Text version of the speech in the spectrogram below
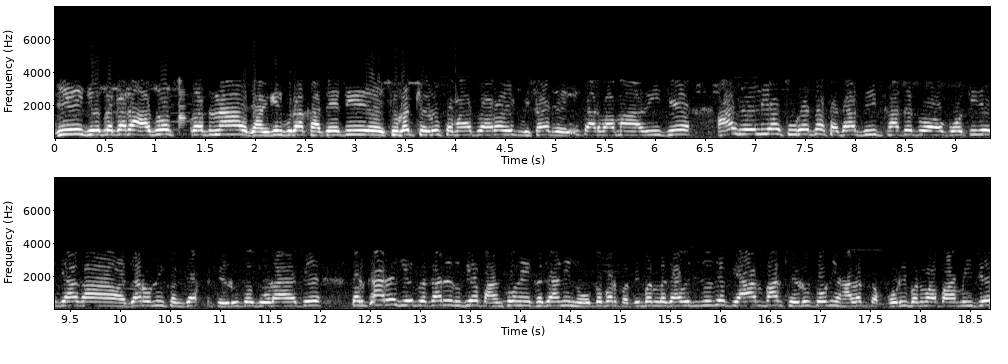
જી, જે પ્રકારે આજરોજ સુરતના જહાંગીરપુરા ખાતેથી સુરત ખેડૂત સમાજ દ્વારા એક વિશાળ રેલી કાઢવામાં આવી છે. હાલ રેલી આ સુરતના સરદાર બ્રિજ ખાતે પહોંચી છે, જ્યાં હજારોની સંખ્યામાં ખેડૂતો જોડાયા છે. સરકારે જે પ્રકારે રૂપિયા પાંચસો ને એક હજારની નોટો પર પ્રતિબંધ લગાવી દીધો છે, ત્યારબાદ ખેડૂતોની હાલત કફોડી બનવા પામી છે.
